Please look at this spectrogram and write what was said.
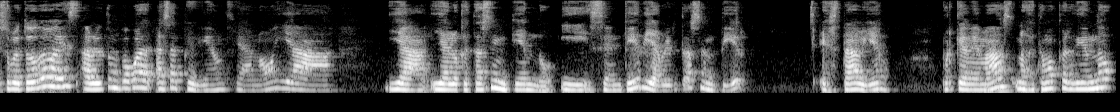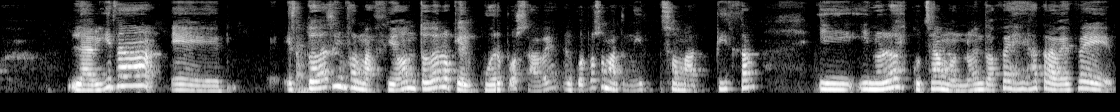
sobre todo es abrirte un poco a, esa experiencia, ¿no? Y a, y, a, y a lo que estás sintiendo. Y sentir y abrirte a sentir está bien, porque además nos estamos perdiendo la vida, eh, es toda esa información, todo lo que el cuerpo sabe, el cuerpo somatiza y, y no lo escuchamos, ¿no? Entonces es a través de,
